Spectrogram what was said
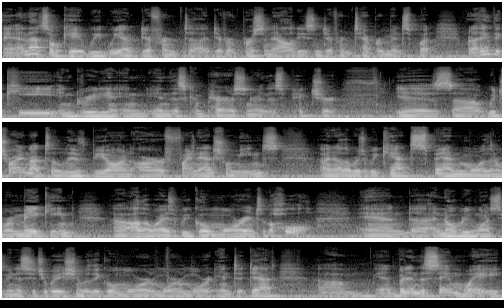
and that's okay. We, we have different uh, different personalities and different temperaments but but I think the key ingredient in, in this comparison or in this picture is uh, we try not to live beyond our financial means. In other words we can't spend more than we're making uh, otherwise we go more into the hole. And, uh, and nobody wants to be in a situation where they go more and more and more into debt. Um, but in the same way,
